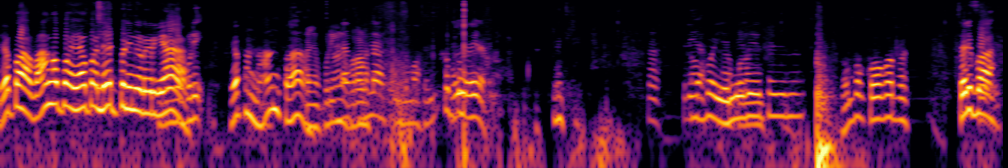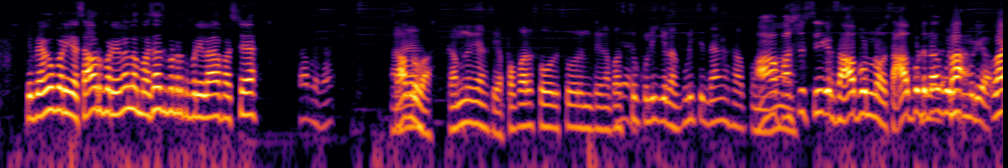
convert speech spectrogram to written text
ஏப்பா வாங்கப்பா ஏப்பா லேட் பண்ணி நடக்கிறீங்க குடி. ஏப்பா நான்ப்பா கொஞ்சம் குடிங்க ரொம்ப கோகர் சரிப்பா இப்போ எங்கே போறீங்க? சாப்பிட போறீங்களா? இல்லை மசாஜ் பண்ணுறதுக்கு போறீங்களா ஃபர்ஸ்ட்டு சாப்பிடுங்க சாப்பிடுவா? கம்னுங்க எப்போ பாரு சோறு சோறுன்ட்டு நான் ஃபஸ்ட்டு குளிக்கலாம். குளிச்சு தாங்க ஆ சாப்பிடணும் ஃபர்ஸ்ட் சீக்கிரம் சாப்பிடணும். சாப்பிட்டு தான் குடிக்க முடியும். வா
